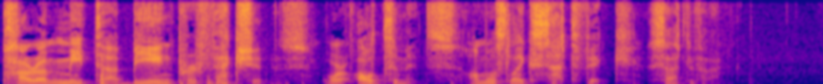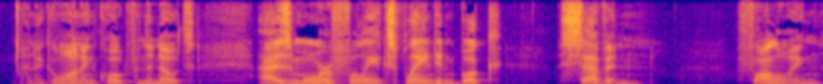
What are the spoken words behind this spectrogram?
Paramita being perfections or ultimates, almost like sattvic, sattva. And I go on and quote from the notes as more fully explained in book 7 following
